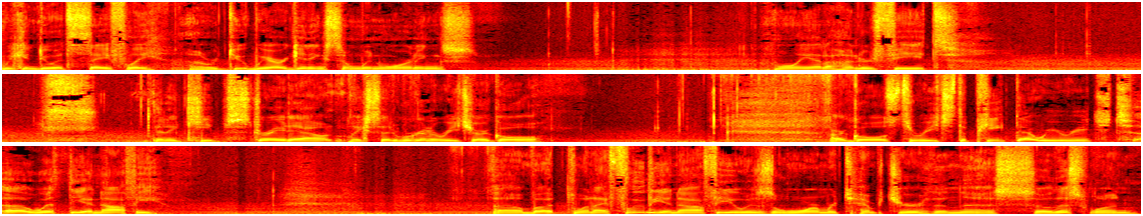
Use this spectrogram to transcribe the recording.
we can do it safely. Uh, we're do, we are getting some wind warnings. I'm only at 100 feet. Going to keep straight out. Like I said, we're going to reach our goal. Our goal is to reach the peak that we reached uh, with the Anafi. Uh, but when I flew the Anafi, it was a warmer temperature than this. So this one,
